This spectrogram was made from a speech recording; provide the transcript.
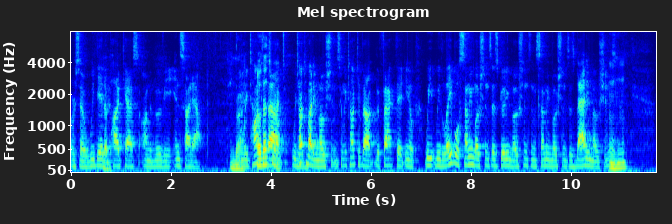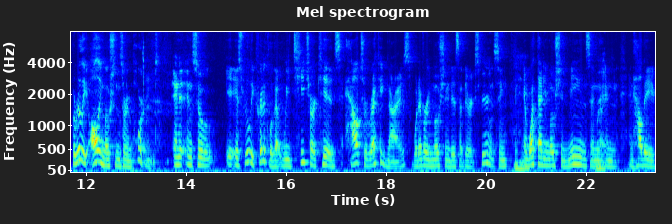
or so, we did a podcast on the movie Inside Out. Right. And we talked oh, about right. we talked about emotions and we talked about the fact that, you know, we, we label some emotions as good emotions and some emotions as bad emotions. Mhm. But really all emotions are important. And and so it's really critical that we teach our kids how to recognize whatever emotion it is that they're experiencing and what that emotion means and, Mm-hmm. Right. and, and how they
